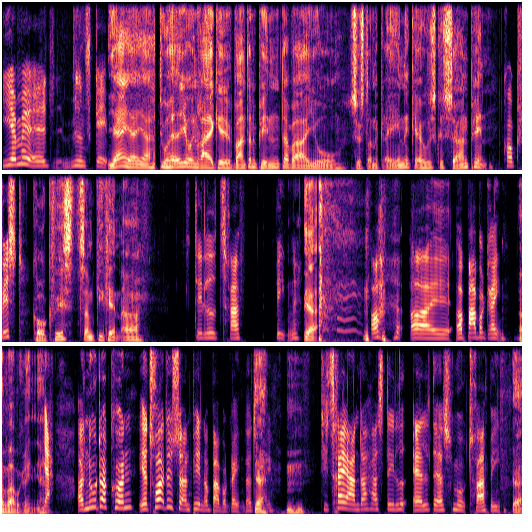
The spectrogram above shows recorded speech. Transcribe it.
hjemmevidenskab. Ja, ja, ja. Du havde jo en række vandrende pinde. Der var jo søsterne Grene, kan jeg huske. Søren Pind, Kåre Kvist Kåre Kvist, som gik hen og... stillede træbenene. Ja, og, og, øh, og Barbara Gren. og på Gren, ja. Ja. Og nu er der kun, jeg tror, det er Søren Pind og Barbara Gren, der er Ja. Mm-hmm. De tre andre har stillet alle deres små træben Ja.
